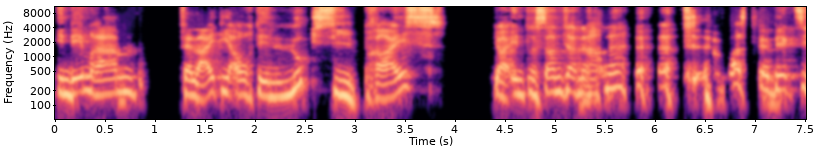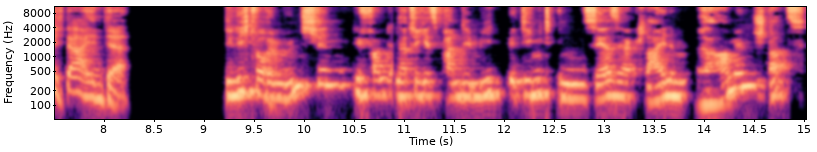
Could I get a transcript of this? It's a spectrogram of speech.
in dem Rahmen verleiht ihr auch den Luxi-Preis ja, interessanter Name. Was verbirgt sich dahinter? Die Lichtwoche München, die fand natürlich jetzt pandemiebedingt in sehr, sehr kleinem Rahmen statt.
